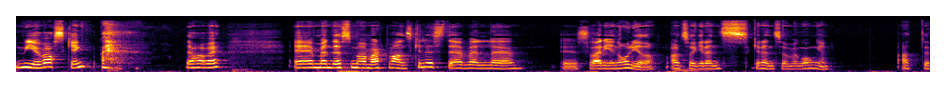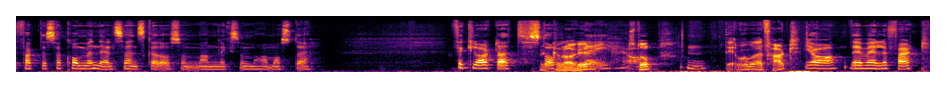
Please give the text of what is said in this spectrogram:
Mye vasking. det har vi. Eh, men det som har vært vanskeligst, det er vel eh, Sverige-Norge, da. Altså grens, grenseovergangen. At det faktisk har kommet en del svensker da, som man liksom har måttet forklart at stopp, Beklager. nei. Ja. Stopp. Mm. Det må være fælt. Ja, det er veldig fælt.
